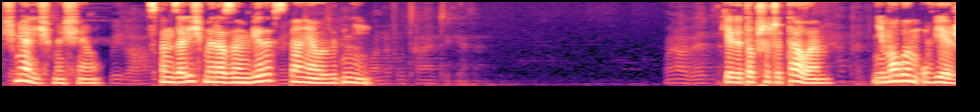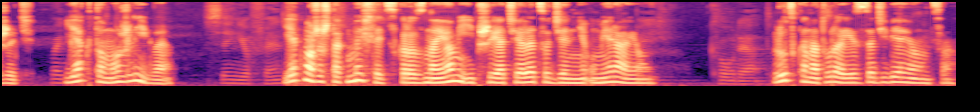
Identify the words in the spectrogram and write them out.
śmialiśmy się, spędzaliśmy razem wiele wspaniałych dni. Kiedy to przeczytałem, nie mogłem uwierzyć, jak to możliwe. Jak możesz tak myśleć, skoro znajomi i przyjaciele codziennie umierają? Ludzka natura jest zadziwiająca.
